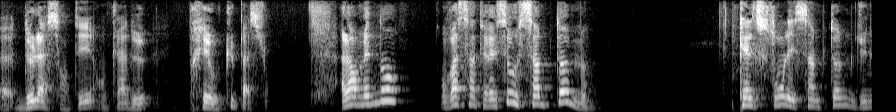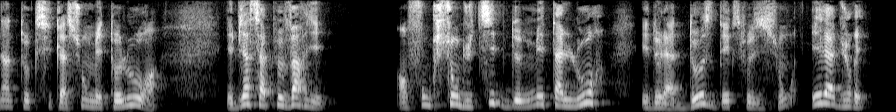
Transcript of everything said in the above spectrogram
euh, de la santé en cas de préoccupation. Alors maintenant, on va s'intéresser aux symptômes. Quels sont les symptômes d'une intoxication métaux lourds Eh bien, ça peut varier en fonction du type de métal lourd et de la dose d'exposition et la durée.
